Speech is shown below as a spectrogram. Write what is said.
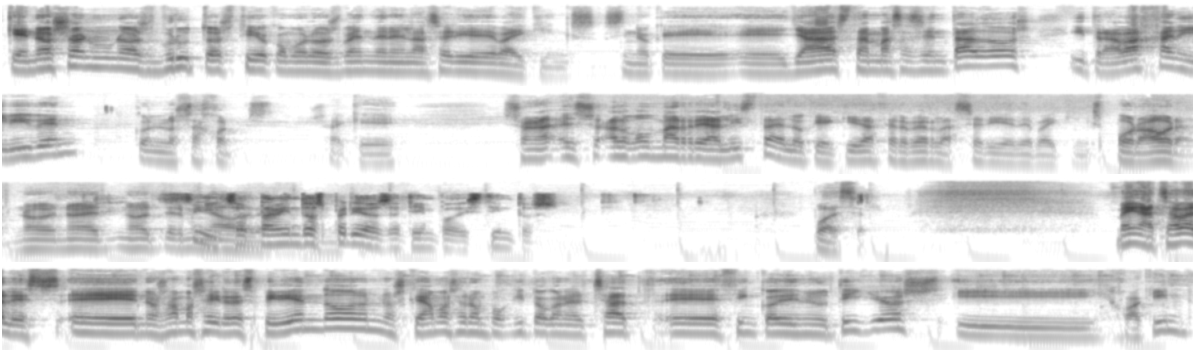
que no son unos brutos, tío, como los venden en la serie de Vikings, sino que eh, ya están más asentados y trabajan y viven con los sajones. O sea que son, es algo más realista de lo que quiere hacer ver la serie de Vikings. Por ahora, no, no he, no he Sí, terminado. son también dos periodos de tiempo distintos. Puede ser. Venga, chavales, eh, nos vamos a ir despidiendo. Nos quedamos ahora un poquito con el chat 5 o 10 minutillos. Y Joaquín,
